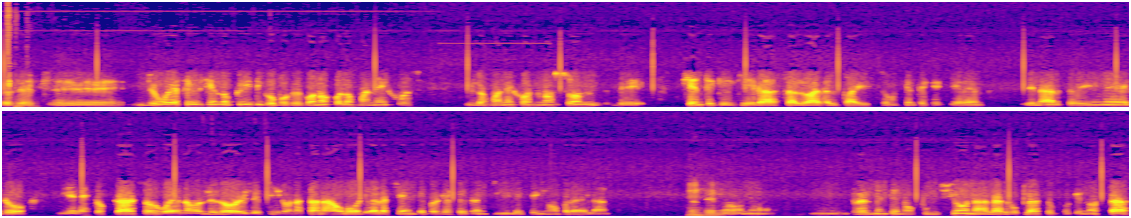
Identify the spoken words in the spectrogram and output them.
Entonces, eh, yo voy a seguir siendo crítico porque conozco los manejos y los manejos no son de gente que quiera salvar al país, son gente que quieren llenarse de dinero y en estos casos, bueno, le doy, le tiro una zanahoria a la gente para que esté tranquila y seguimos para adelante. Entonces, no, no, realmente no funciona a largo plazo porque no está,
